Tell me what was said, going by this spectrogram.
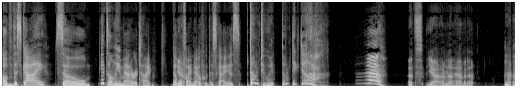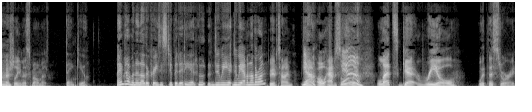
of this guy. So, it's only a matter of time that Yeah. we'll find out who this guy is. But don't do it. Don't do ugh. That's yeah. I'm not having it, especially in this moment. Thank you. I'm having another crazy stupid idiot. Who do we do we have another one? Do we have time? Yeah. Oh, absolutely. Yeah. Let's get real with this story.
